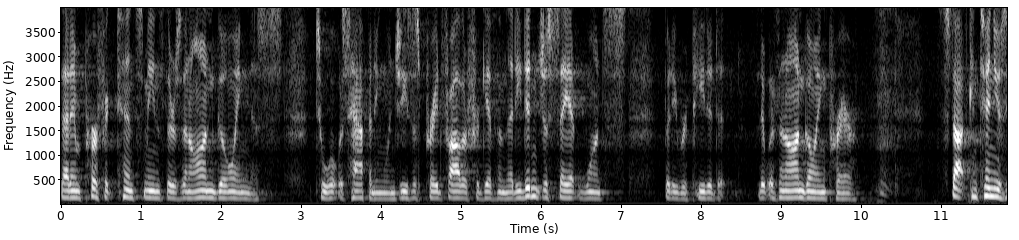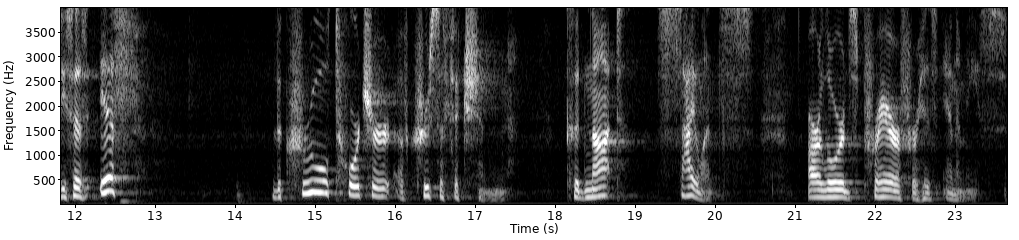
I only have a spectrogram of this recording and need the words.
That imperfect tense means there's an ongoingness to what was happening when Jesus prayed, Father, forgive them, that he didn't just say it once, but he repeated it, that it was an ongoing prayer. Stott continues, he says, If the cruel torture of crucifixion could not silence our Lord's prayer for his enemies,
